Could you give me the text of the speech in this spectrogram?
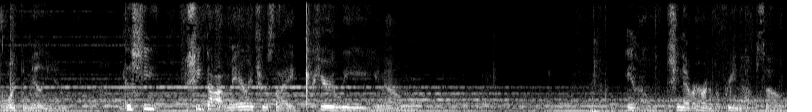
I'm worth a million. Because she she thought marriage was like purely, you know, you know, she never heard of a prenup. So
